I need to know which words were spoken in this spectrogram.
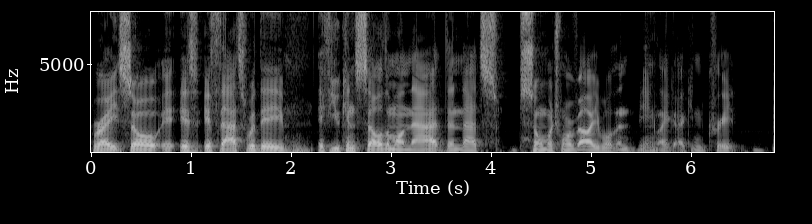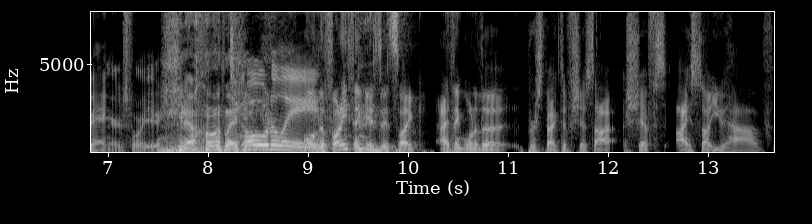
right so if if that's what they if you can sell them on that then that's so much more valuable than being like i can create bangers for you you know like Totally. Well, and the funny thing is, it's like I think one of the perspective shifts I, shifts I saw you have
